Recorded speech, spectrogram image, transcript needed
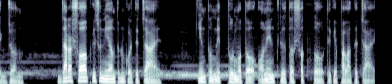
একজন, যারা সব কিছু নিয়ন্ত্রণ করতে চায়, কিন্তু মৃত্যুর মতো অনিয়ন্ত্রিত সত্য থেকে পালাতে চায়।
